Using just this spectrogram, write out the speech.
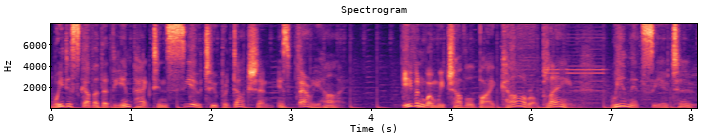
we discover that the impact in CO2 production is very high. Even when we travel by car or plane, we emit CO2.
